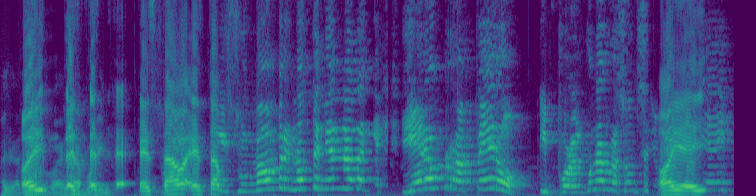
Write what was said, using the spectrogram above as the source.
Allá Oye, no, es- allá muy- es- estaba, estaba, Y su nombre no tenía nada que. Y era un rapero. Y por alguna razón se llamó Oye, DJ,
